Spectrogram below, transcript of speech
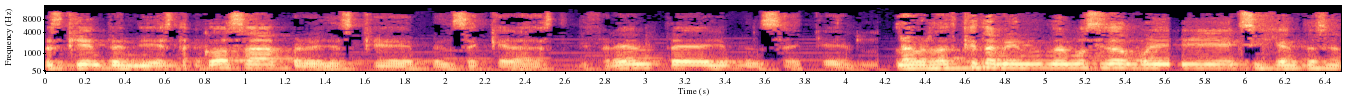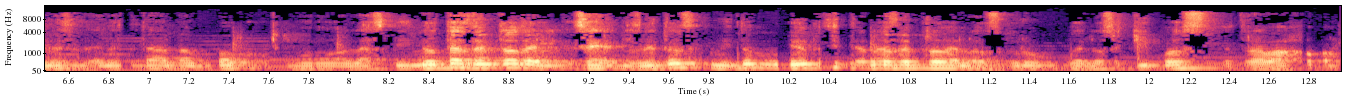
es que yo entendí esta cosa, pero yo es que pensé que era diferente, yo pensé que... La verdad es que también no hemos sido muy exigentes en este, tema tampoco, como las minutas dentro del... los minutos, minutos, internos dentro de los grupos, de los equipos de trabajo,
